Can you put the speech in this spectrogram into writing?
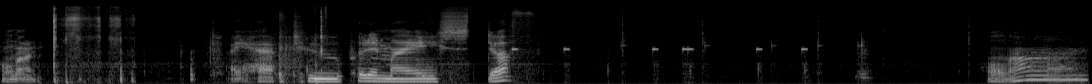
Hold on. I have to put in my stuff. Hold on.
